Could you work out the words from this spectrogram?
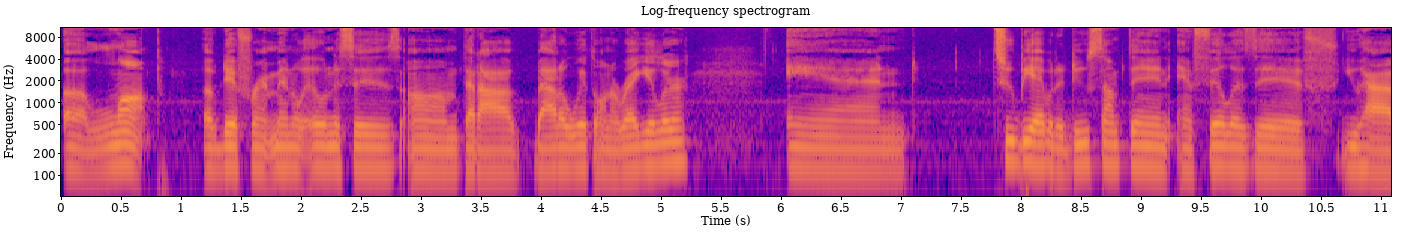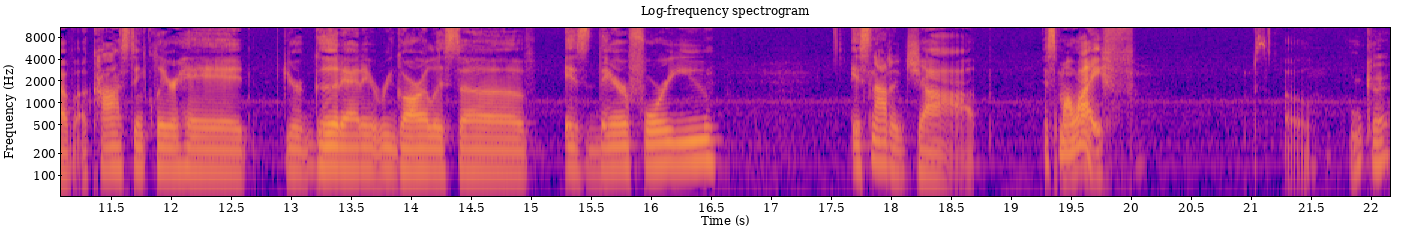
a lump of different mental illnesses um, that I battle with on a regular. And to be able to do something and feel as if you have a constant clear head, you're good at it regardless of it's there for you. It's not a job. It's my life. So, Okay.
